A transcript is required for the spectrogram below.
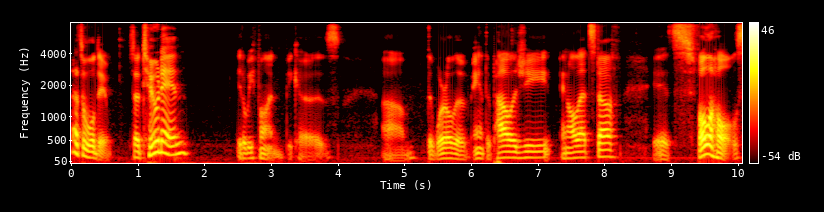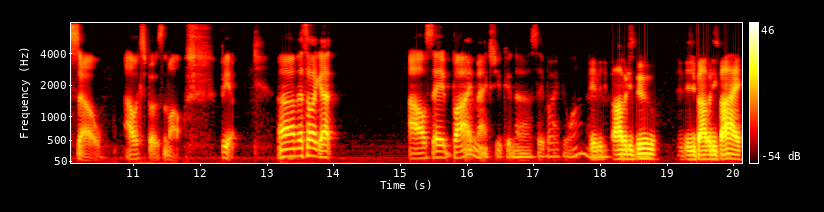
that's what we'll do. So tune in. It'll be fun because um, the world of anthropology and all that stuff, it's full of holes. So I'll expose them all. But yeah, um, that's all I got. I'll say bye, Max. You can uh, say bye if you want. Bibbidi bobbidi boo. Bibbidi bobbidi bye.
